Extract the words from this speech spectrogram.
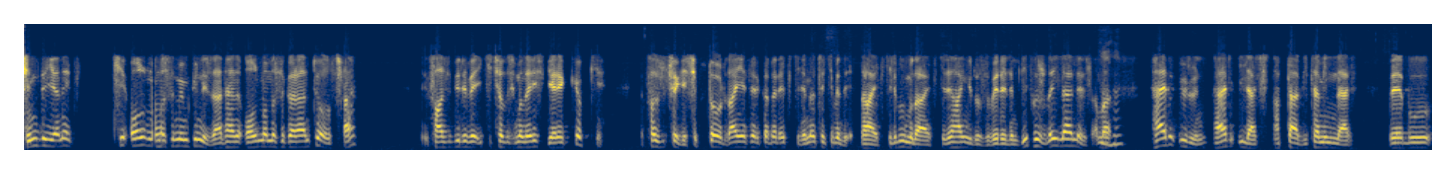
Şimdi yan etki olmaması mümkün değil. Zaten hani olmaması garanti olsa faz 1 ve 2 çalışmaları hiç gerek yok ki. Faz 3'e geçip doğrudan yeteri kadar etkili mi, öteki mi daha etkili, bu mu daha etkili, hangi dozu verelim deyip hızla ilerleriz. Ama hı hı. her ürün, her ilaç, hatta vitaminler, ve bu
